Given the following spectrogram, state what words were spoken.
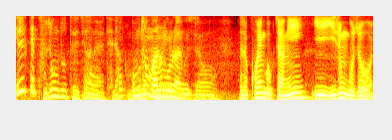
1대 9 정도 되지 않아요, 어, 대략? 어, 엄청 많은 걸로 모르겠는데. 알고 있어요. 그래서 코엔 국장이 이 이중 구조,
